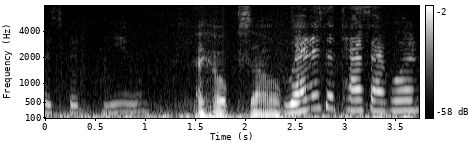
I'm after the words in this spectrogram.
Good news. I hope so. When is the test, everyone?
